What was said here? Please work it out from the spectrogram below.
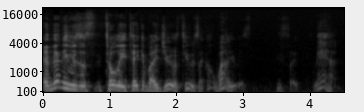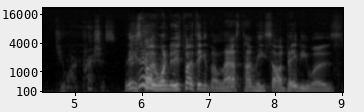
and then he was just totally taken by Judith too. He's like, oh wow, you guys. He's like, man. You are precious. And he's probably wondering. He's probably thinking the last time he saw a baby was.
